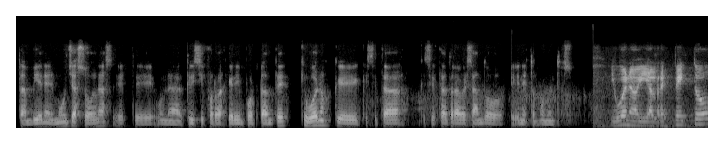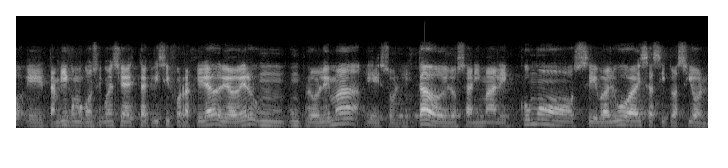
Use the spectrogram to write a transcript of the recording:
también en muchas zonas este, una crisis forrajera importante que bueno que, se está, que se está atravesando en estos momentos. Y bueno, y al respecto, eh, también como consecuencia de esta crisis forrajera debe haber un, problema eh, sobre el estado de los animales. ¿Cómo se evalúa esa situación?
